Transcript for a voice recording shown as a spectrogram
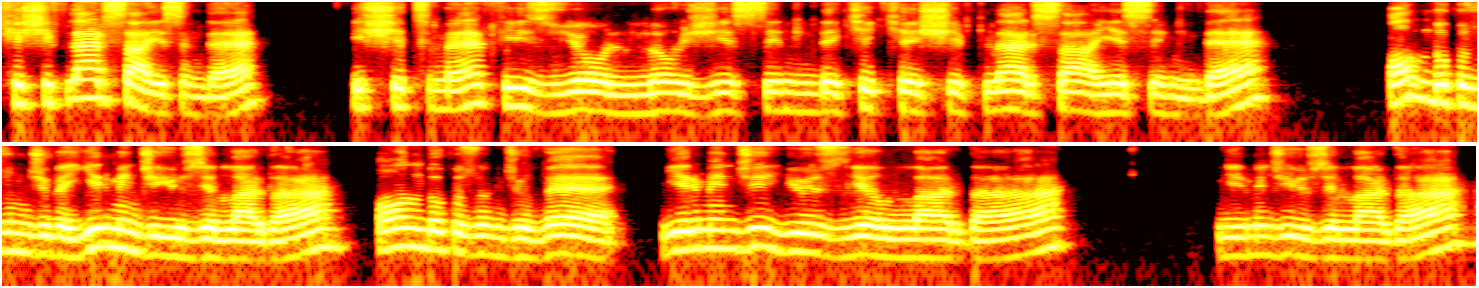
keşifler sayesinde işitme fizyolojisindeki keşifler sayesinde 19. ve 20. yüzyıllarda 19. ve 20. yüzyıllarda 20. yüzyıllarda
